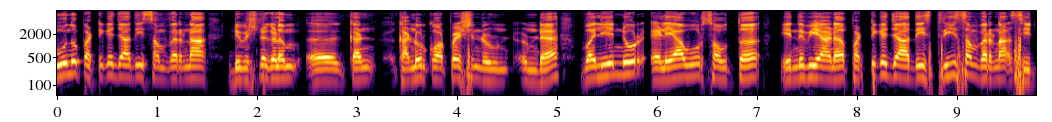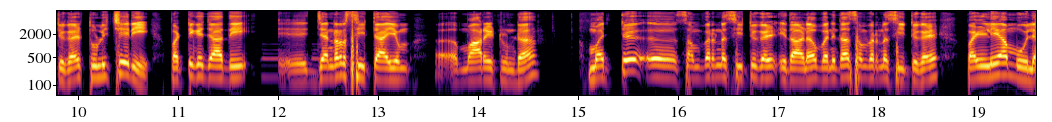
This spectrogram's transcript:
മൂന്ന് പട്ടികജാതി സംവരണ ഡിവിഷനുകളും കണ്ണൂർ കോർപ്പറേഷനിലുണ്ട്. വലിയന്നൂർ എളിയാവൂർ സൗത്ത് എന്നിവയാണ് പട്ടികജാതി സ്ത്രീ സംവരണ സീറ്റുകൾ തുളിച്ചേരി പട്ടികജാതി ജനറൽ സീറ്റായും മാറിയിട്ടുണ്ട്. മറ്റ് സംവരണ സീറ്റുകൾ ഇതാണ്. വനിതാ സംവരണ സീറ്റുകൾ പള്ളിയാമൂല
